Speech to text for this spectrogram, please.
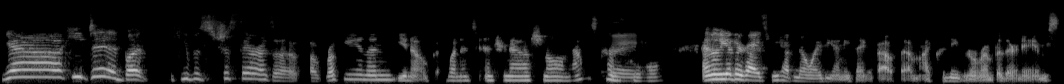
Yeah, he did, but he was just there as a, a rookie and then, you know, went into international and that was kind right. of cool. And then the other guys, we have no idea anything about them. I couldn't even remember their names.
